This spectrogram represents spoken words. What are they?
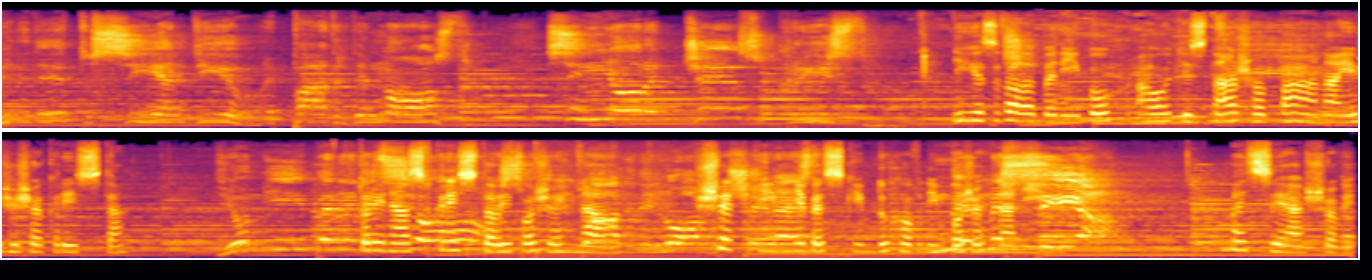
Benedetto sia il Dio e Padre del nostro. Nech je zvelebený Boh a Otec nášho Pána Ježiša Krista, ktorý nás v Kristovi požehnal všetkým nebeským duchovným požehnaním. Mesiášovi.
